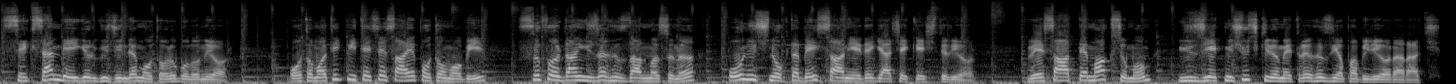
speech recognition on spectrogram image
80 beygir gücünde motoru bulunuyor. Otomatik vitese sahip otomobil sıfırdan 100'e hızlanmasını 13.5 saniyede gerçekleştiriyor ve saatte maksimum 173 km hız yapabiliyor araç.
